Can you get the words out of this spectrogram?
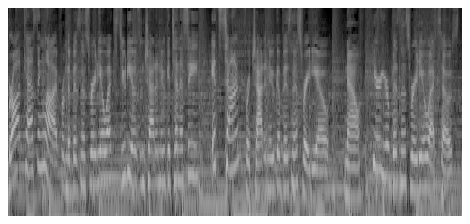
Broadcasting live from the Business Radio X studios in Chattanooga, Tennessee, it's time for Chattanooga Business Radio. Now, here are your Business Radio X hosts.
